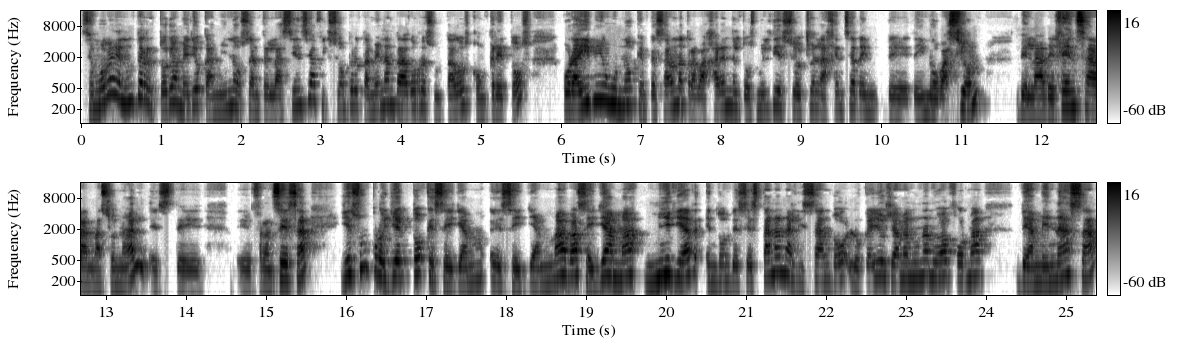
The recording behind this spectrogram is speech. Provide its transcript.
se mueven en un territorio a medio camino, o sea, entre la ciencia ficción, pero también han dado resultados concretos. Por ahí vi uno que empezaron a trabajar en el 2018 en la Agencia de Innovación de la Defensa Nacional este, eh, francesa, y es un proyecto que se, llama, eh, se llamaba, se llama Myriad, en donde se están analizando lo que ellos llaman una nueva forma de amenaza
